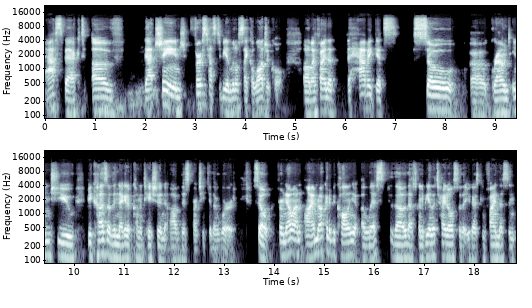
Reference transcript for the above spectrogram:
aspect of that change first has to be a little psychological. Um, I find that the habit gets so uh, ground into you because of the negative connotation of this particular word. So from now on, I'm not going to be calling it a lisp, though that's going to be in the title so that you guys can find this and,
